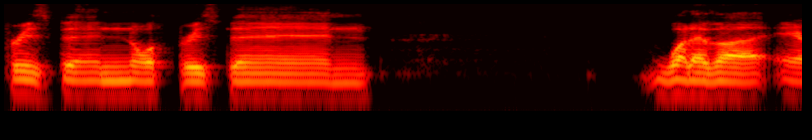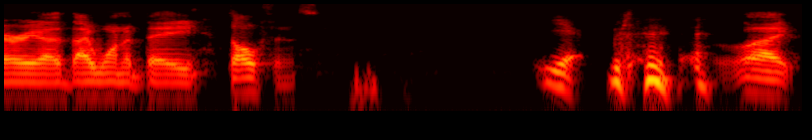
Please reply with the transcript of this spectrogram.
Brisbane, North Brisbane, whatever area they want to be Dolphins. Yeah. Like,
